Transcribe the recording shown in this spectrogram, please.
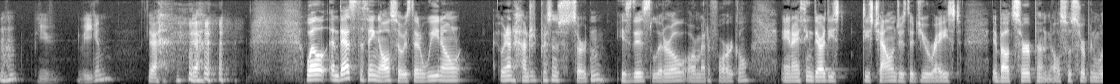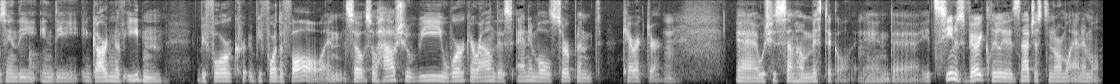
mm-hmm. be vegan. Yeah, yeah. well, and that's the thing also is that we don't we're not hundred percent certain is this literal or metaphorical, and I think there are these these challenges that you raised about serpent. Also, serpent was in the in the Garden of Eden before before the fall, and so so how should we work around this animal serpent character? Mm. Uh, which is somehow mystical. Mm. And uh, it seems very clearly it's not just a normal animal.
